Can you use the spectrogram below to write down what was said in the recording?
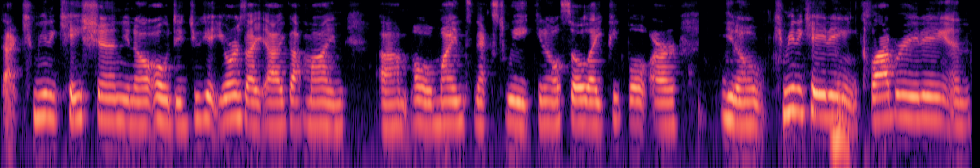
that communication you know oh did you get yours? I i got mine. Um, oh mine's next week you know? So like people are you know communicating and collaborating and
